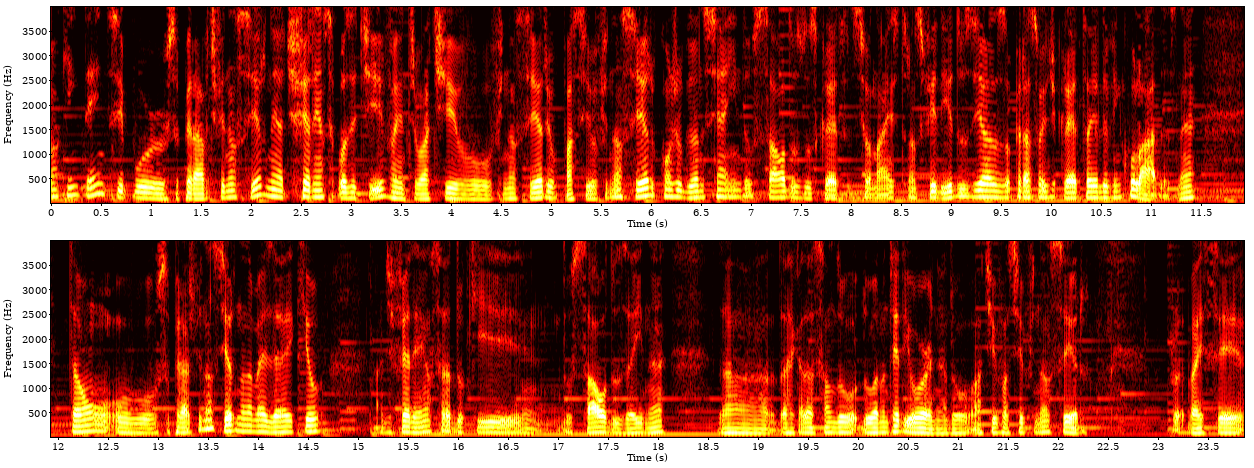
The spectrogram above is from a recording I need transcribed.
Então aqui entende-se por superávit financeiro né, a diferença positiva entre o ativo financeiro e o passivo financeiro, conjugando-se ainda os saldos dos créditos adicionais transferidos e as operações de crédito a ele vinculadas. Né? Então o superávit financeiro nada mais é que o, a diferença do que dos saldos aí, né, da, da arrecadação do, do, ano anterior, né, do ativo passivo financeiro. Vai ser,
